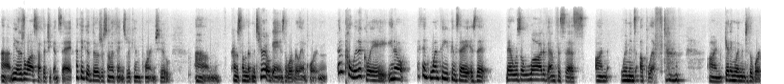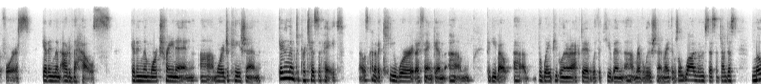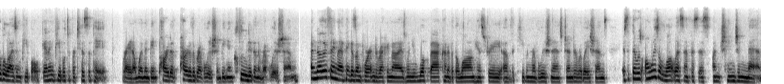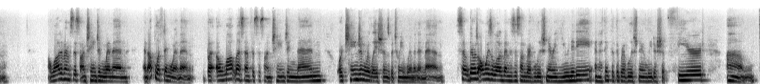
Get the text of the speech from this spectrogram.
um, you know, there's a lot of stuff that you can say. I think that those are some of the things we can point to, um, kind of some of the material gains that were really important. Then politically, you know, I think one thing you can say is that there was a lot of emphasis on women's uplift, on getting women to the workforce, getting them out of the house, getting them more training, uh, more education, getting them to participate. That was kind of a key word, I think, and um, thinking about uh, the way people interacted with the Cuban um, Revolution, right? There was a lot of emphasis on just mobilizing people, getting people to participate, right? On women being part of part of the revolution, being included in the revolution. Another thing that I think is important to recognize when you look back kind of at the long history of the Cuban Revolution and its gender relations is that there was always a lot less emphasis on changing men, a lot of emphasis on changing women and uplifting women, but a lot less emphasis on changing men or changing relations between women and men. So there was always a lot of emphasis on revolutionary unity. And I think that the revolutionary leadership feared um,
